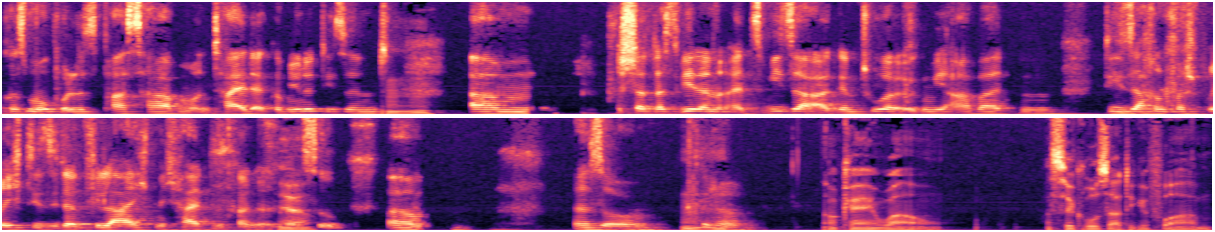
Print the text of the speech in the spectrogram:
Cosmopolis-Pass haben und Teil der Community sind. Mhm. Ähm, statt dass wir dann als Visa-Agentur irgendwie arbeiten, die Sachen verspricht, die sie dann vielleicht nicht halten können. Ja. Also, ähm, also mhm. genau. Okay, wow. Was für großartige Vorhaben.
